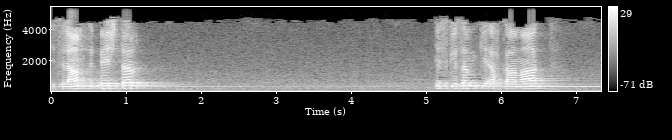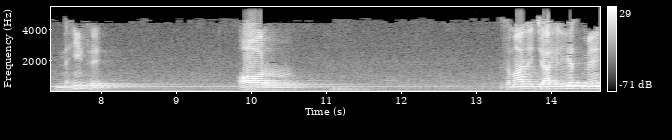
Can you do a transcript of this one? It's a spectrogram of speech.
اسلام سے پیشتر اس قسم کے احکامات نہیں تھے اور زمان جاہلیت میں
